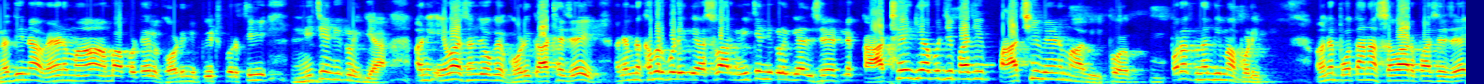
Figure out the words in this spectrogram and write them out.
નદીના વેણમાં આંબા પટેલ ઘોડીની પીઠ પરથી નીચે નીકળી ગયા. અને એવા સંજોગે ઘોડી કાંઠે જઈ અને એમને ખબર પડી કે અસવાર નીચે નીકળી ગયેલ છે એટલે કાંઠે ગયા પછી પાછી પાછી વેણમાં આવી પરત નદીમાં પડી. અને પોતાના સવાર પાસે જઈ,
